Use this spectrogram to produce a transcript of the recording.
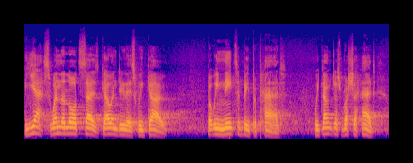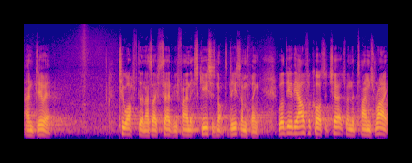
Yes, when the Lord says, go and do this, we go. But we need to be prepared. We don't just rush ahead and do it. Too often, as I've said, we find excuses not to do something. We'll do the Alpha course at church when the time's right.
